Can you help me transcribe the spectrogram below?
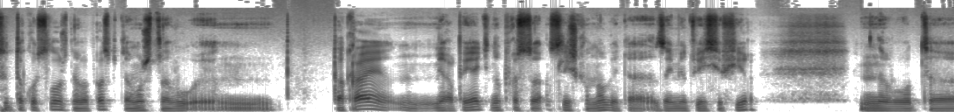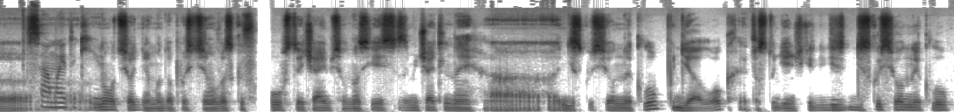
это такой сложный вопрос, потому что по краю мероприятий, ну, просто слишком много, это займет весь эфир. Ну, вот, э, Самые такие. Ну, вот сегодня мы, допустим, в СКФУ встречаемся. У нас есть замечательный а, дискуссионный клуб «Диалог». Это студенческий дискуссионный клуб.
